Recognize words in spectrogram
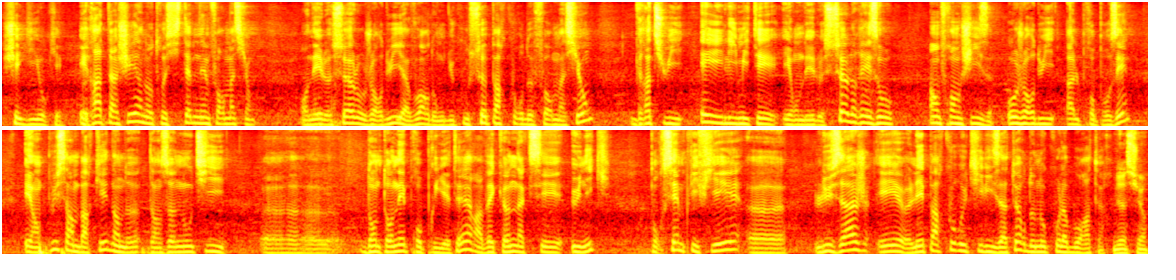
chez Guy et rattaché à notre système d'information. On est le seul aujourd'hui à avoir donc du coup ce parcours de formation gratuit et illimité, et on est le seul réseau en franchise aujourd'hui à le proposer, et en plus embarqué dans, un outil euh, dont on est propriétaire avec un accès unique pour simplifier euh, l'usage et euh, les parcours utilisateurs de nos collaborateurs. Bien sûr.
